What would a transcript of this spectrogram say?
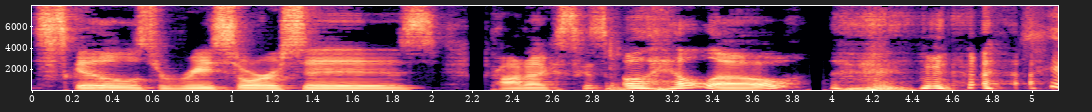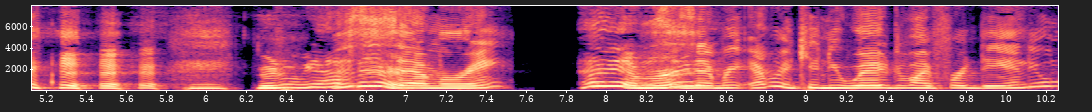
skills, resources, products? 'Cause- oh, hello. Who do we have this here? is Emery. hey, Emery. This is Emery. Emery, can you wave to my friend Daniel?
